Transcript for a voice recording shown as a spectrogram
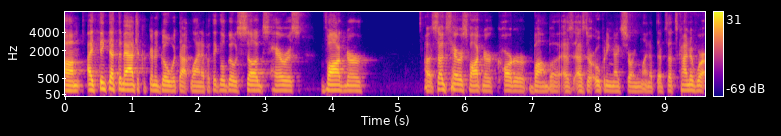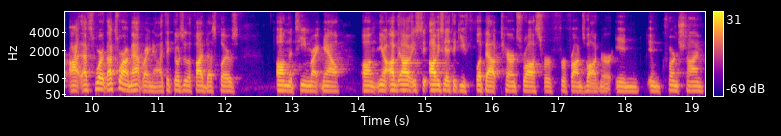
um, I think that the Magic are going to go with that lineup. I think they'll go Suggs, Harris, Wagner, uh, Suggs, Harris, Wagner, Carter, Bamba as as their opening night starting lineup. That's that's kind of where I that's where that's where I'm at right now. I think those are the five best players on the team right now. Um, you know, obviously, obviously, I think you flip out Terrence Ross for for Franz Wagner in in crunch time.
